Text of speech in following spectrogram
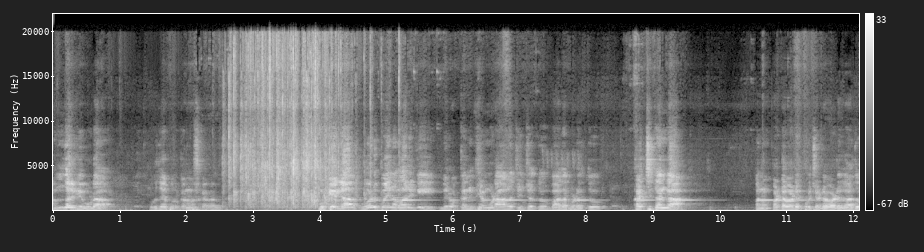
అందరికీ కూడా హృదయపూర్వక నమస్కారాలు. ముఖ్యంగా ఓడిపోయిన వారికి మీరు ఒక్క నిమిషం కూడా ఆలోచించొద్దు బాధపడద్దు. ఖచ్చితంగా మనం పడ్డవాడు ఎప్పుడు చెడ్డవాడు కాదు.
